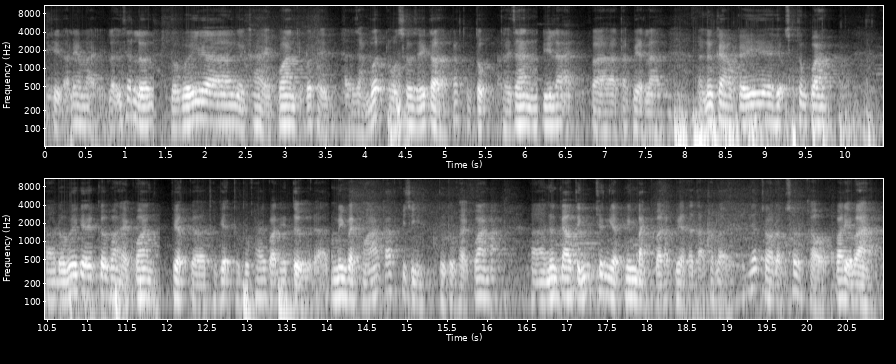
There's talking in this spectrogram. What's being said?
Thì đã đem lại lợi ích rất lớn. Đối với ờ, người khai hải quan thì có thể giảm bớt hồ sơ giấy tờ các thủ tục thời gian đi lại và đặc biệt là nâng cao cái hiệu suất thông quan. Ờ, đối với cái cơ quan hải quan, việc ờ, thực hiện thủ tục hải quan điện tử đã minh bạch hóa các quy trình thủ tục hải quan, ờ, nâng cao tính chuyên nghiệp minh bạch và đặc biệt là tạo thuận lợi nhất cho động xuất khẩu qua địa bàn.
